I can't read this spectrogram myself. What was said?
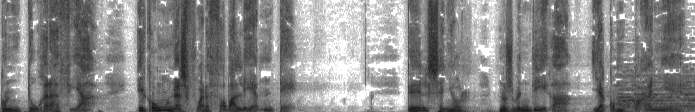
con tu gracia y con un esfuerzo valiente. Que el Señor nos bendiga y acompañe.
